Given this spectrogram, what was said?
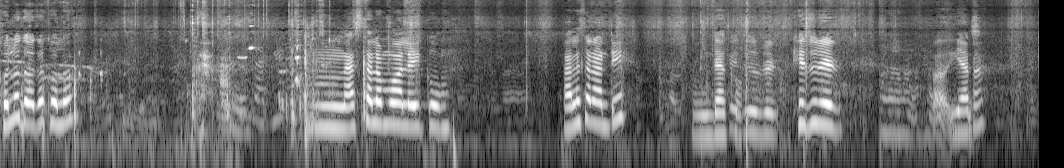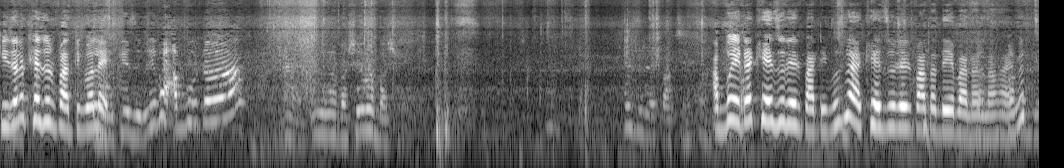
খোলো দাদা খোলো। আসসালামু আলাইকুম। ভালো আছেন আন্টি? দেখো। খেজুরের খেজুরের ইয়া না? কি যেন খেজুর পাতি বলে। আব্বু এটা খেজুরের পাটি বুঝলা? খেজুরের পাতা দিয়ে বানানো হয় বুঝছ?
